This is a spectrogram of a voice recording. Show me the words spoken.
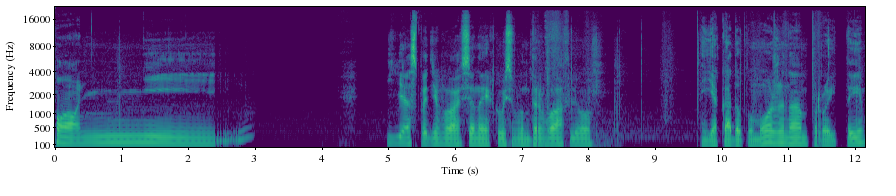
О, ні. Я сподівався на якусь вундервафлю, яка допоможе нам пройти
